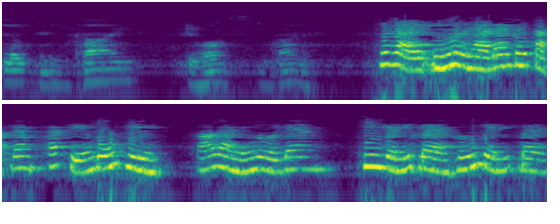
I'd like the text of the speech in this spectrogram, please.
slopes, and inclines towards Nirvana. Như vậy, những người nào đang tu tập, đang phát triển bốn thiền, đó là những người đang thiên về Niết Bàn, hướng về Niết Bàn,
